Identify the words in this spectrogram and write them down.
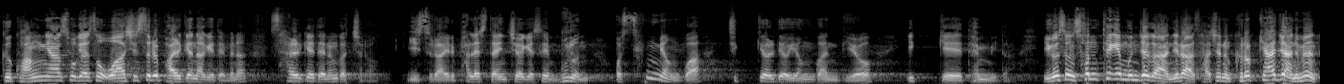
그 광야 속에서 오아시스를 발견하게 되면 살게 되는 것처럼 이스라엘 팔레스타인 지역에서의 물은 곧 생명과 직결되어 연관되어 있게 됩니다. 이것은 선택의 문제가 아니라 사실은 그렇게 하지 않으면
